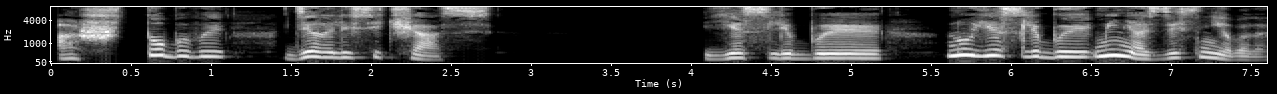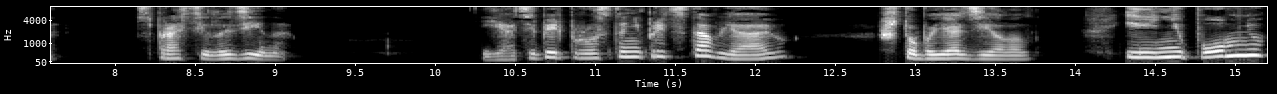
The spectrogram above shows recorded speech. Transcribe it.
«А что бы вы делали сейчас, если бы... ну, если бы меня здесь не было?» — спросила Дина. «Я теперь просто не представляю, что бы я делал, и не помню,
